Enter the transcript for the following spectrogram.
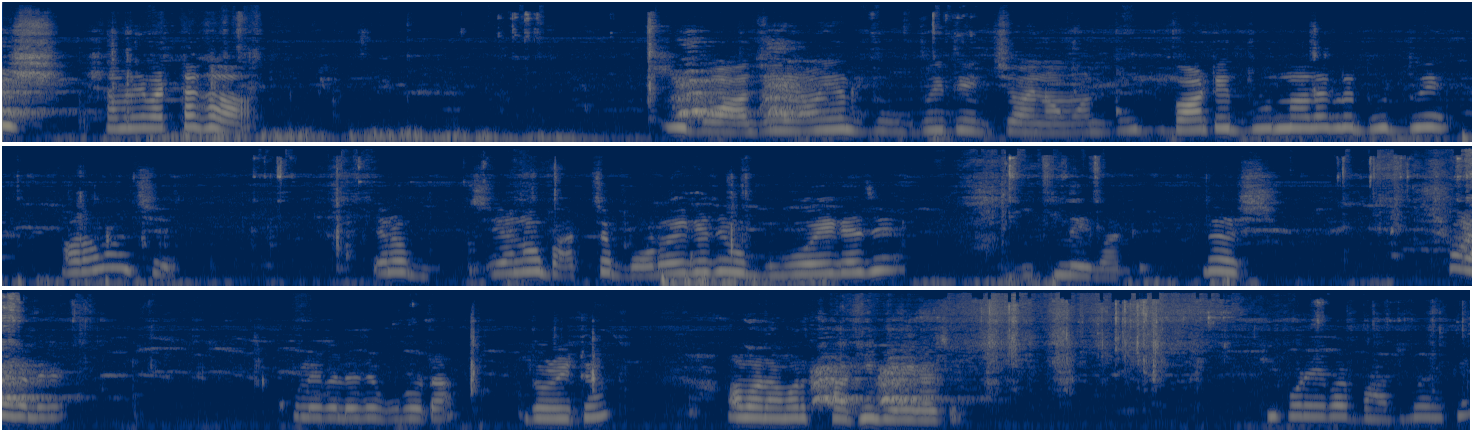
ইস, সামনের বারটা খা। কি বাজে, আমি দুধ দুইতে ইচ্ছে না, আমার দুধ, বাটে দুধ না থাকলে দুধ দুয়ে আরাম আছে যেন যেন বাচ্চা বড় হয়ে গেছে, ও বুড়ো হয়ে গেছে, দুধ নেই বাটে। বেশ সরে গেলে। খুলে ফেলেছে পুরোটা দড়িটা। আবার আমার খাটনি বেড়ে গেছে। কি করে এবার বাঁধবো একে?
